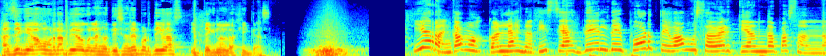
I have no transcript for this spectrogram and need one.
Así que vamos rápido con las noticias deportivas y tecnológicas. Y arrancamos con las noticias del deporte. Vamos a ver qué anda pasando.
